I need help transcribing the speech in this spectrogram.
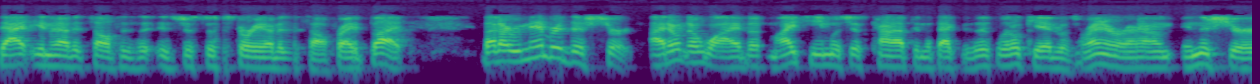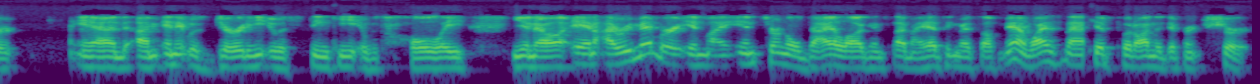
that in and of itself is, is just a story of itself, right? But but I remember this shirt. I don't know why, but my team was just caught up in the fact that this little kid was running around in the shirt and um, and it was dirty, it was stinky, it was holy, you know. And I remember in my internal dialogue inside my head thinking to myself, man, why doesn't that kid put on a different shirt,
